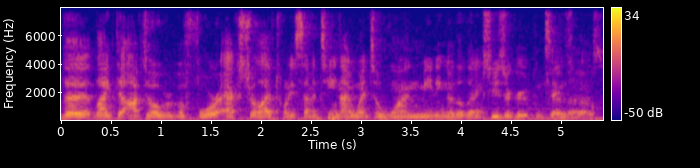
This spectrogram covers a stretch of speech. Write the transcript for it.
the like the October before Extra Life 2017, I went to one meeting of the Linux user group in St. Louis.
